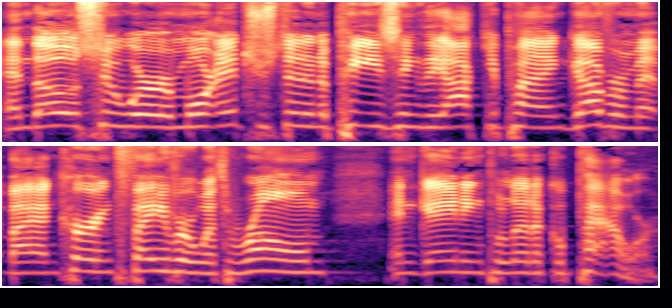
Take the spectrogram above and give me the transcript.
and those who were more interested in appeasing the occupying government by incurring favor with Rome and gaining political power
